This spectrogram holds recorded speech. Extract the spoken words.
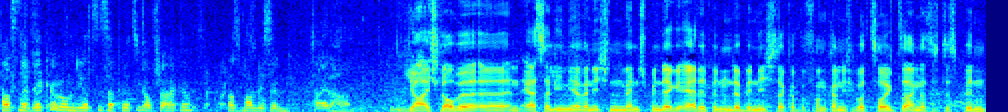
passende Deckel und jetzt ist er plötzlich auf Schalke. Lass mal ein bisschen teilhaben. Ja, ich glaube äh, in erster Linie, wenn ich ein Mensch bin, der geerdet bin, und der bin ich, davon kann ich überzeugt sagen, dass ich das bin,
